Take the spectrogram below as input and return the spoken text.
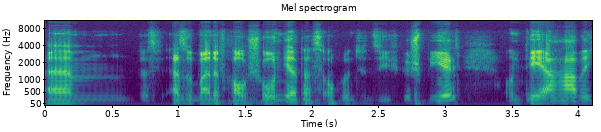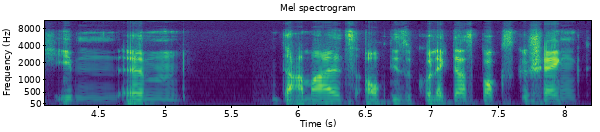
ähm, das, also meine Frau schon, die hat das auch intensiv gespielt. Und der habe ich eben ähm, damals auch diese Collectors Box geschenkt,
